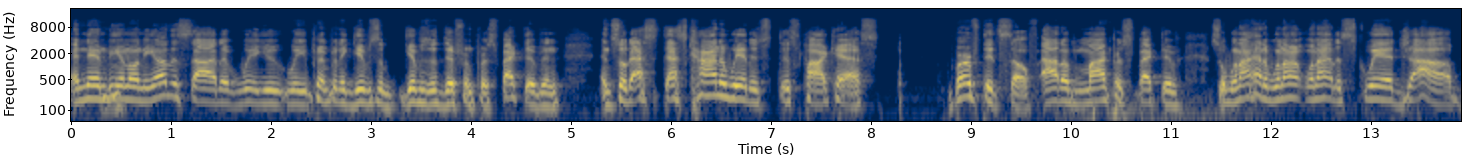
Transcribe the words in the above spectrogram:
and then mm-hmm. being on the other side of where you where you pimping it gives a gives a different perspective, and and so that's that's kind of where this this podcast birthed itself out of my perspective. So when I had a, when I when I had a square job,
